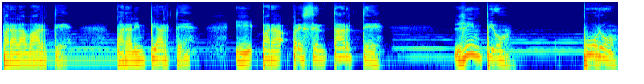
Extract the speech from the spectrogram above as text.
para lavarte, para limpiarte y para presentarte limpio, puro,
